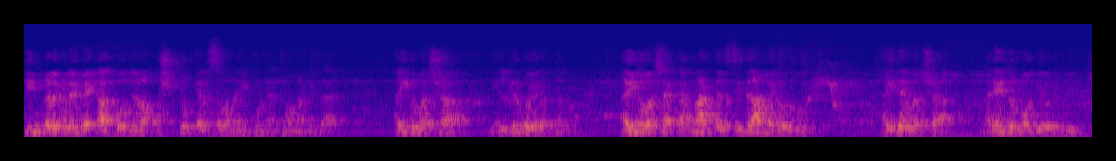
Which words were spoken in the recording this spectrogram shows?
ತಿಂಗಳುಗಳೇ ಬೇಕಾಗಬಹುದೇನೋ ಅಷ್ಟು ಕೆಲಸವನ್ನು ಈ ಪುಣ್ಯಾತ್ಮ ಮಾಡಿದ್ದಾರೆ. ಐದು ವರ್ಷ ಎಲ್ರಿಗೂ ಇರುತ್ತಲ್ಲ ಐದು ವರ್ಷ ಕರ್ನಾಟಕದ ಸಿದ್ದರಾಮಯ್ಯನವರಿಗೂ ಇತ್ತು. ಐದೇ ವರ್ಷ ನರೇಂದ್ರ ಮೋದಿ ಅವರಿಗೂ ಇತ್ತು.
